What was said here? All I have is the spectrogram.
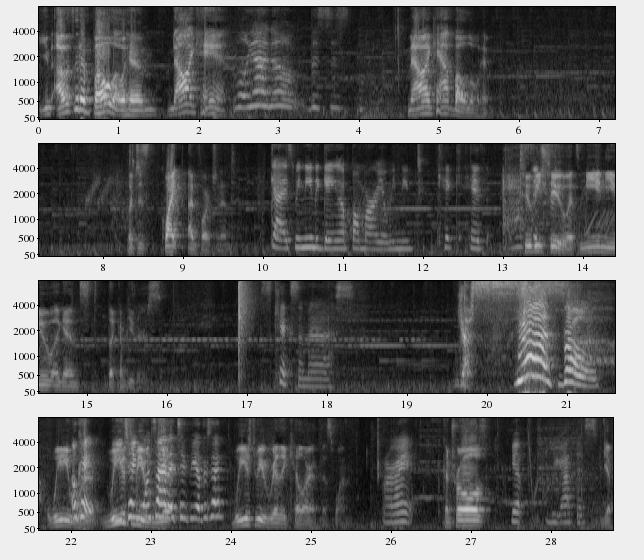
You know, I was gonna bolo him. Now I can't. well, yeah, no, this is. Now I can't bolo him. Which is quite unfortunate. Guys, we need to gang up on Mario. We need to kick his ass. 2v2, it's me and you against the computers. Let's kick some ass. Yes! Yes, bro. We were, Okay, we you used take to be one side, I take the other side. we used to be really killer at this one. All right. Controls. Yep, we got this. Yep.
